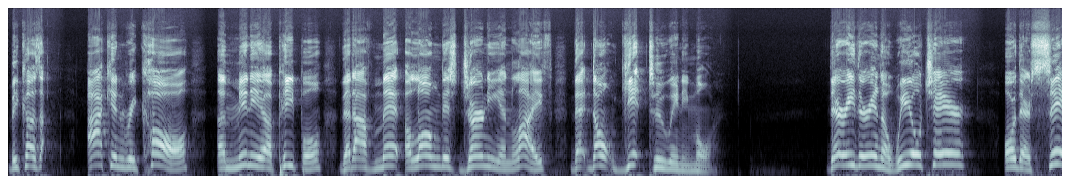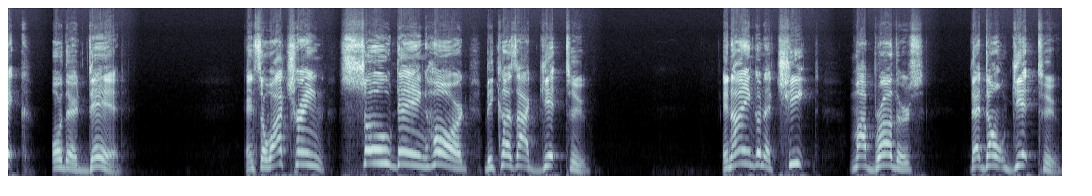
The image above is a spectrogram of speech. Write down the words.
because I can recall a many of people that I've met along this journey in life that don't get to anymore. They're either in a wheelchair or they're sick or they're dead. And so I train so dang hard because I get to. And I ain't going to cheat my brothers that don't get to.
